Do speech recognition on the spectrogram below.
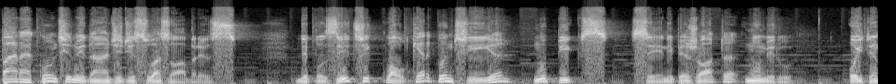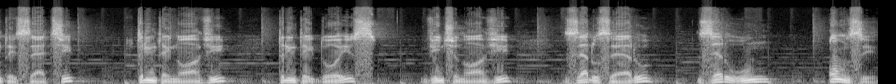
para a continuidade de suas obras. Deposite qualquer quantia no Pix CNPJ número 87 39 32 29 00 01 11.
